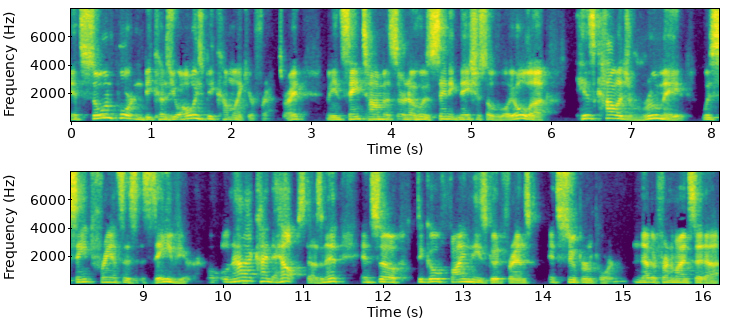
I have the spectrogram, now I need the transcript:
it's so important because you always become like your friends, right? I mean, St. Thomas, or no, who is St. Ignatius of Loyola, his college roommate was St. Francis Xavier. Well, now that kind of helps, doesn't it? And so to go find these good friends, it's super important. Another friend of mine said, uh,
